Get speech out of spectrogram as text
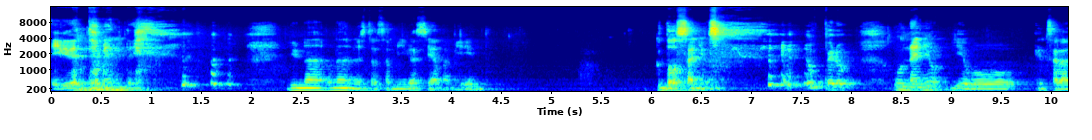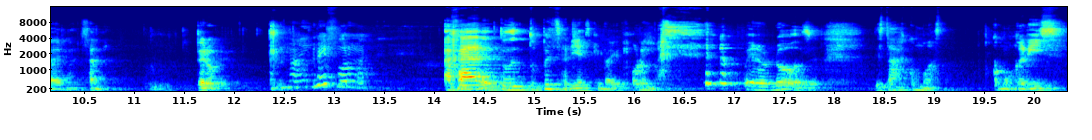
evidentemente. y una, una de nuestras amigas se llama Miriam. Dos años. pero un año llevó ensalada de manzana. Pero No hay, no hay forma. Ajá, tú, tú pensarías que no hay forma, pero no, o sea, estaba como, como gris.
